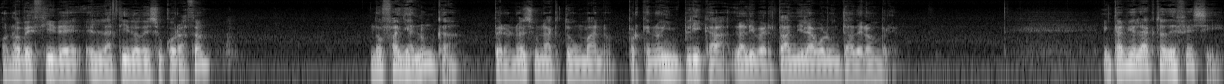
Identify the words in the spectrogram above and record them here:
o no decide el latido de su corazón. No falla nunca, pero no es un acto humano, porque no implica la libertad ni la voluntad del hombre. En cambio, el acto de fe sí.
